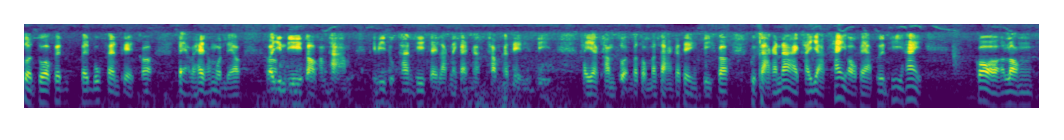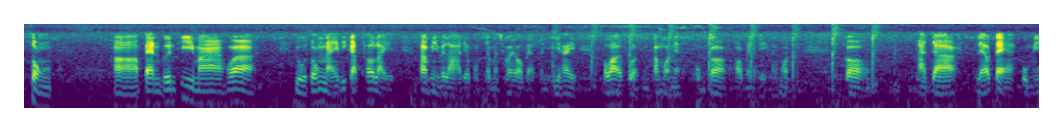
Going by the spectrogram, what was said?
ส่วนตัวเฟซบุ๊กแฟนเพจก็แปะไว้ให้ทั้งหมดแล้ว ก็ยินดีตอบคำถามพี่ๆทุกท่านที่ใจรักในการทำเกษตรอินทรีย์ใครอยากทำส่วนผสมผสานเกษตรอินทรีย์ก็ปรึกษากันได้ใครอยากให้ออกแบบพื้นที่ให้ ก็ลองส่งแปลนพื้นที่มาว่าอยู่ตรงไหนพิกัดเท่าไหร่ถ้ามีเวลาเดี๋ยวผมจะมาช่วยออกแบบพื้นที่ให้ เพราะว่าส่วนทั้งหมดเนี่ยผมก็ออกแบบเองทั้งหมด ก็อาจจะแล้วแต่ภูมิ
